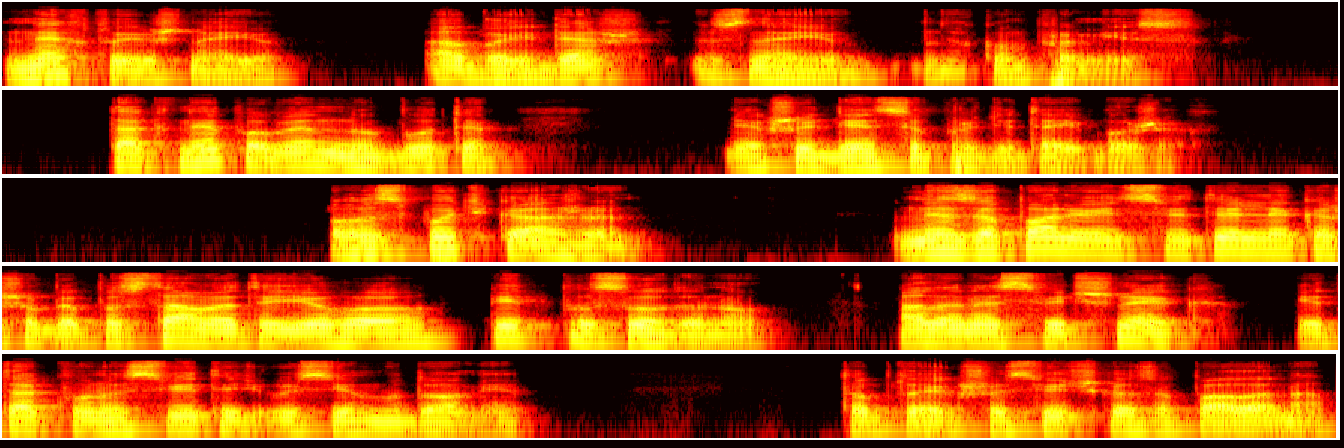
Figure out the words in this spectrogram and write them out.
нехтуєш нею або йдеш з нею на компроміс. Так не повинно бути, якщо йдеться про дітей Божих. Господь каже: не запалюють світильника, щоб поставити його під посудину, але на свічник, і так воно світить усім в домі. Тобто, якщо свічка запалена,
